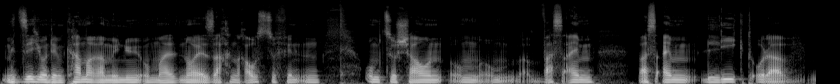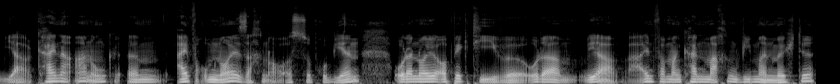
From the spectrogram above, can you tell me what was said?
mit sich und dem Kamera Kameramenü, um mal neue Sachen rauszufinden, um zu schauen, um, um was einem was einem liegt oder ja, keine Ahnung, ähm, einfach um neue Sachen auch auszuprobieren oder neue Objektive oder ja, einfach man kann machen, wie man möchte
